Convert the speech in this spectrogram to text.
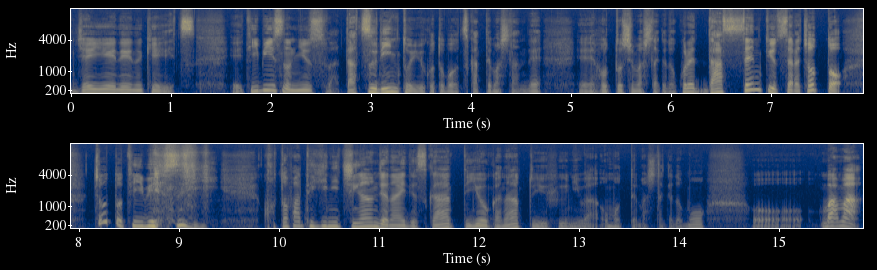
JNN 系列、え、TBS のニュースは脱輪という言葉を使ってましたんで、えー、ほっとしましたけどこれ脱線って言ってたらちょっとちょっと TBS に言葉的に違うんじゃないですかって言おうかなというふうには思ってましたけどもまあまあ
